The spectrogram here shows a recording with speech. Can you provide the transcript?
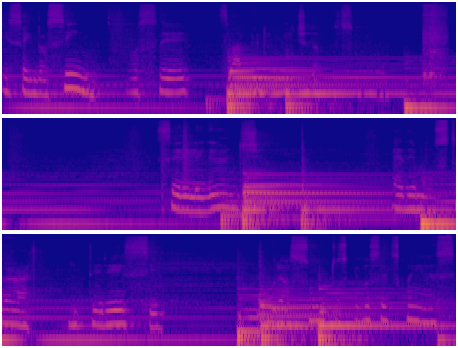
E sendo assim, você sabe o limite da pessoa. Ser elegante demonstrar interesse por assuntos que você desconhece.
